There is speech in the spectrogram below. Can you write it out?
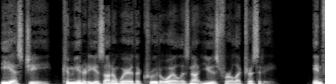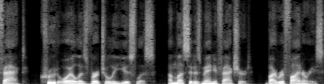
ESG community is unaware that crude oil is not used for electricity. In fact, crude oil is virtually useless, unless it is manufactured, by refineries,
